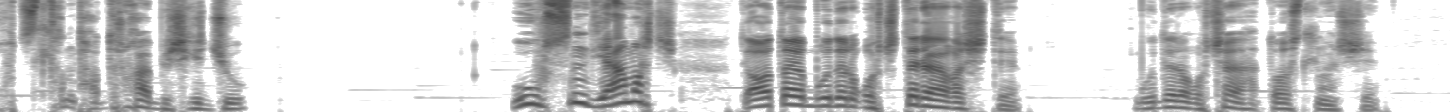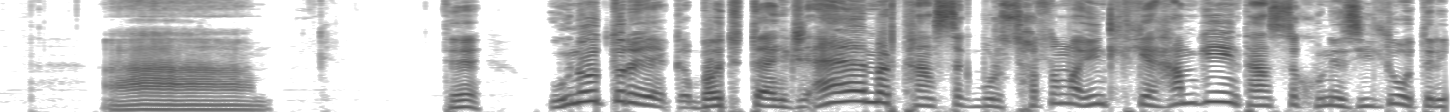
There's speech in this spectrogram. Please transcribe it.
Хувцлах нь тодорхой биш гэж юу? Өвсөнд ямар ч одоо бүгд 30 дээр байгаа шүү дээ. Бүгд 30 дуустал уншия. Аа тэ өнөөдөр яг бодиттой ангиж амар тансаг бүр солонгоо энэ дэлхийн хамгийн тансаг хүнээс илүү тэр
